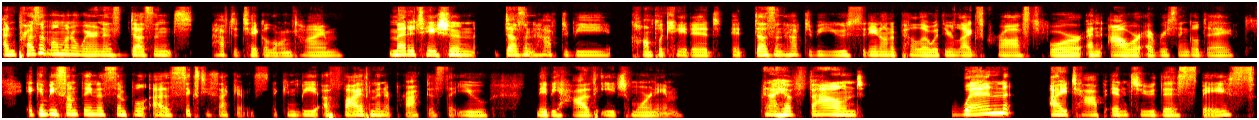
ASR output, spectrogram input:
And present moment awareness doesn't have to take a long time. Meditation doesn't have to be complicated. It doesn't have to be you sitting on a pillow with your legs crossed for an hour every single day. It can be something as simple as 60 seconds. It can be a five minute practice that you maybe have each morning. And I have found when I tap into this space,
